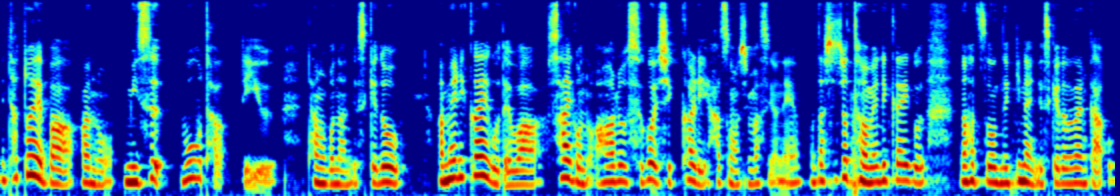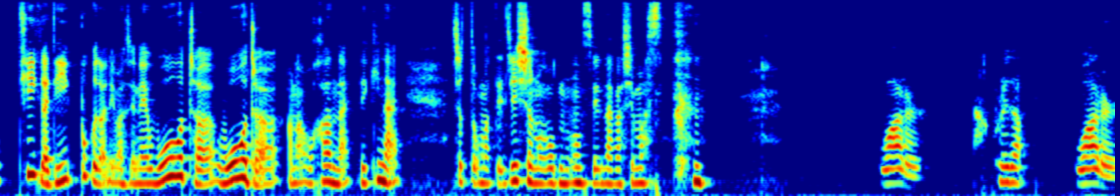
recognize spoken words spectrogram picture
例えば、あの、水、water っていう単語なんですけど、アメリカ英語では最後の R をすごいしっかり発音しますよね。私ちょっとアメリカ英語の発音できないんですけど、なんか T が D っぽくなりますよね。water, water かな？わかんない。できない。ちょっと待って、辞書の音声流します。water あ、これだ。water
